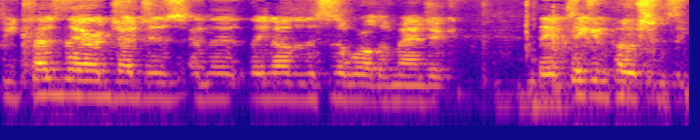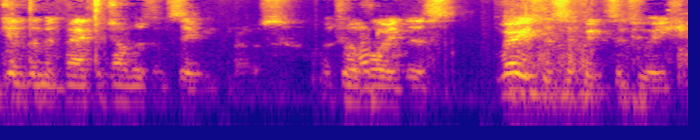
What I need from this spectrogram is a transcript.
because they are judges and the, they know that this is a world of magic, they have taken potions that give them advantage on wisdom saving throws to avoid this very specific situation.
